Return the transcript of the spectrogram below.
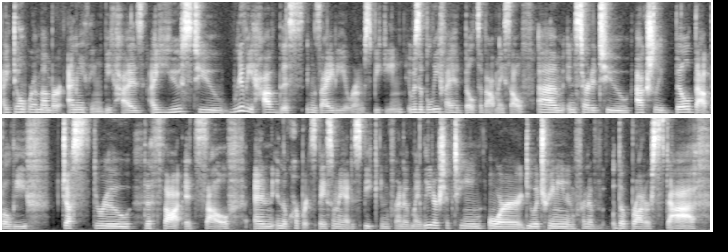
I don't remember anything because I used to really have this anxiety around speaking. It was a belief I had built about myself um, and started to actually build that belief just through the thought itself. And in the corporate space, when I had to speak in front of my leadership team or do a training in front of the broader staff,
